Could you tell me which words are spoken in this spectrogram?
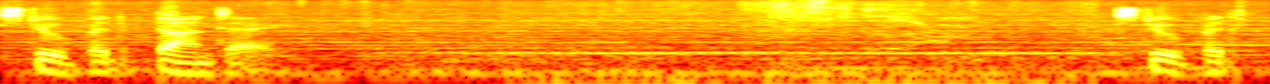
Stupid Dante. Stupid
